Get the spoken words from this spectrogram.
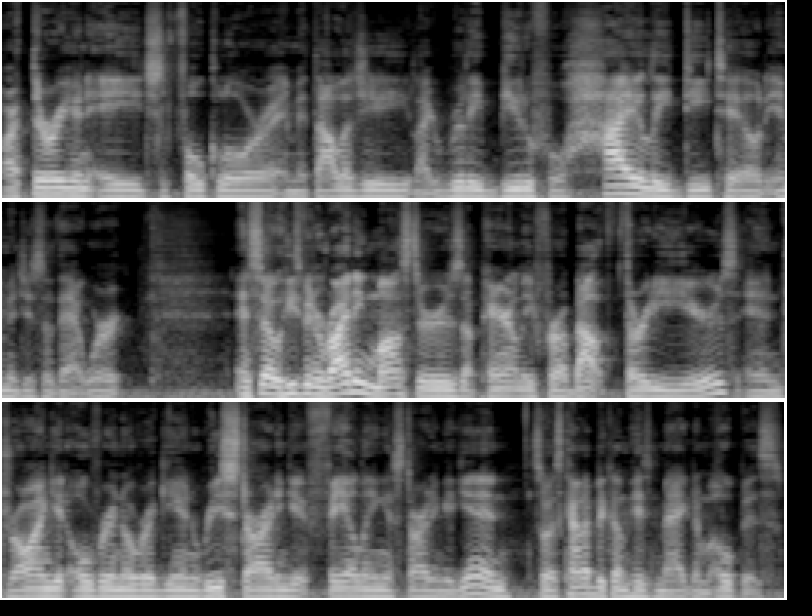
Arthurian age folklore and mythology, like really beautiful, highly detailed images of that work. And so he's been writing monsters apparently for about 30 years and drawing it over and over again, restarting it, failing, and starting again. So it's kind of become his magnum opus.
